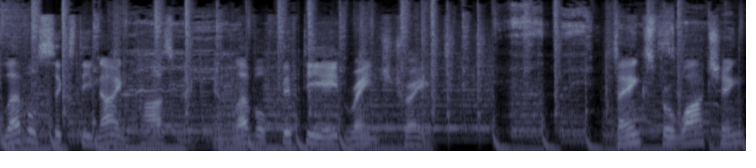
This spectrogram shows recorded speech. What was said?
Level 69 Cosmic and level 58 range trait. Thanks for watching,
